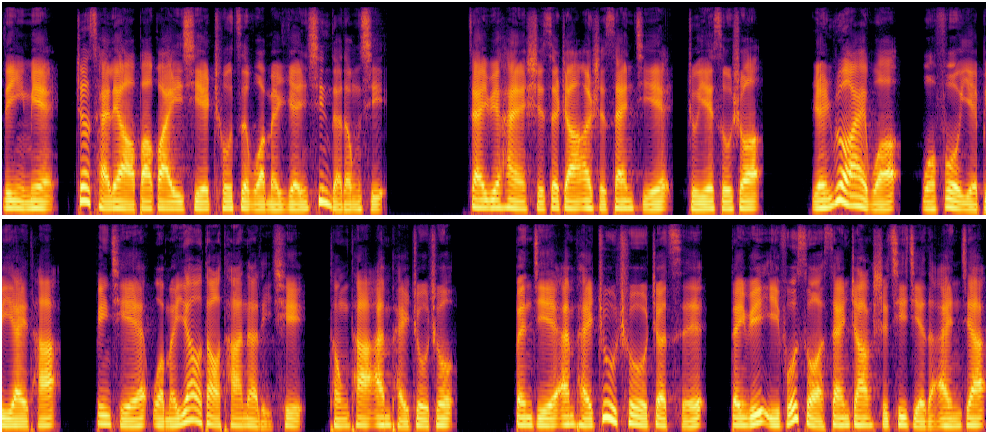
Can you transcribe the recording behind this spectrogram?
另一面，这材料包括一些出自我们人性的东西。在约翰十四章二十三节，主耶稣说：“人若爱我，我父也必爱他，并且我们要到他那里去，同他安排住处。”本节安排住处这词等于以弗所三章十七节的安家。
